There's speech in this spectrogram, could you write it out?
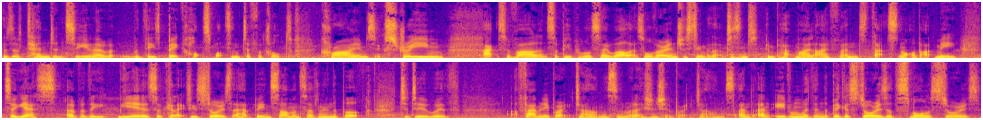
there's a tendency, you know, with these big hotspots and difficult crimes, extreme acts of violence, that people will say, well, that's all very interesting, but that doesn't impact my life, and that's not about me. So, yes, over the years of collecting stories, there have been some, and certainly in the book, to do with family breakdowns and relationship breakdowns, and, and even within the bigger stories or the smaller stories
